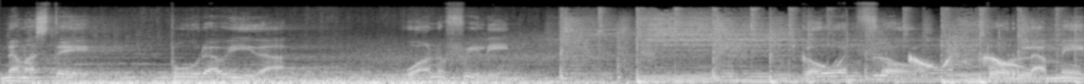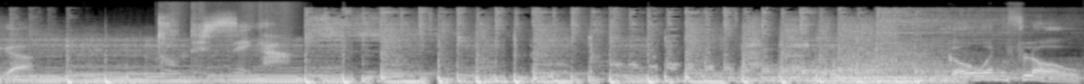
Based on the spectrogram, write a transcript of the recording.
Namaste. Pura vida. One feeling. Go and flow. Por la mega. Donde sea. Go and flow.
